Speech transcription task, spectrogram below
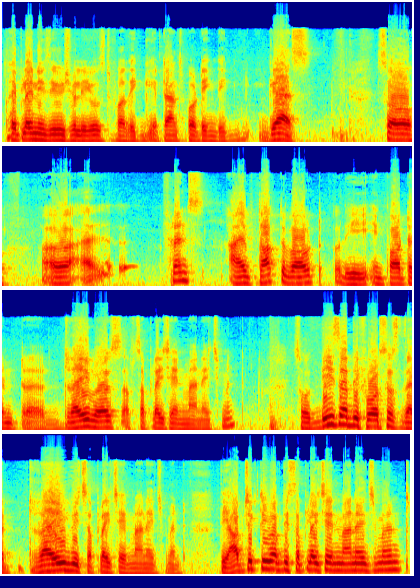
Pipeline is usually used for the transporting the gas. So uh, friends, I have talked about the important uh, drivers of supply chain management. So these are the forces that drive the supply chain management. The objective of the supply chain management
